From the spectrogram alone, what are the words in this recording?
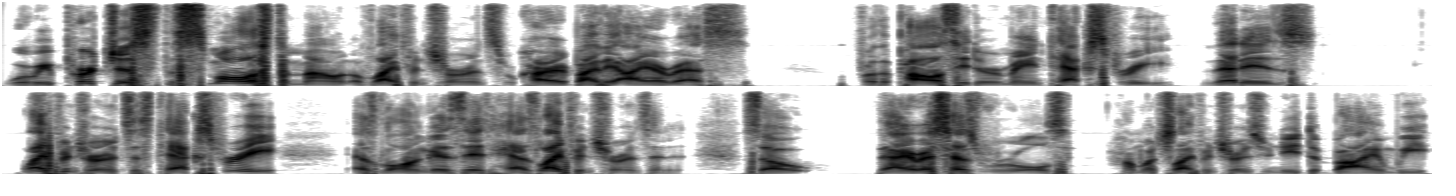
where we purchase the smallest amount of life insurance required by the IRS for the policy to remain tax free. That is, life insurance is tax free as long as it has life insurance in it. So the IRS has rules how much life insurance you need to buy, and we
